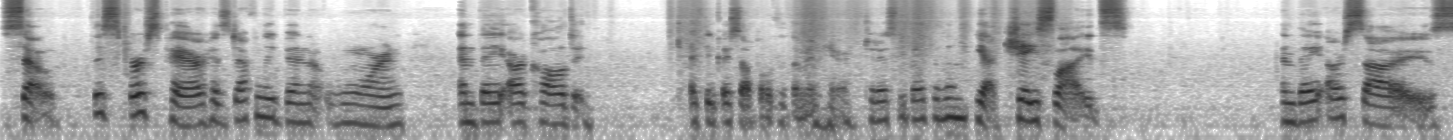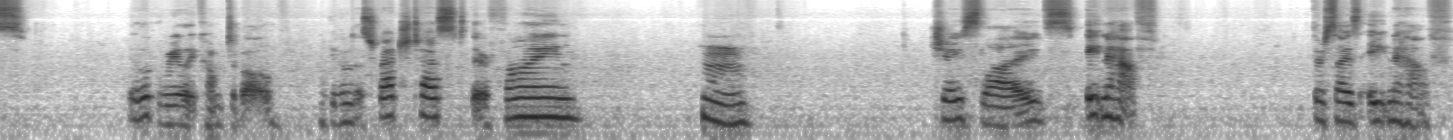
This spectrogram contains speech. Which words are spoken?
So this first pair has definitely been worn and they are called I think I saw both of them in here. Did I see both of them? Yeah, J slides. And they are size. They look really comfortable. I'll give them the scratch test. They're fine. Hmm. J slides. Eight and a half. They're size eight and a half.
